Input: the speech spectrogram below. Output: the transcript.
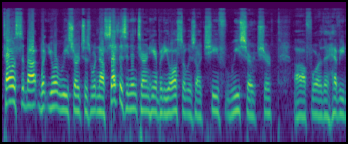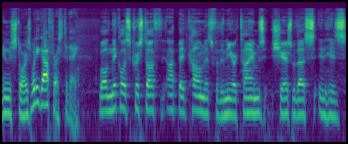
Tell us about what your research is. Now, Seth is an intern here, but he also is our chief researcher uh, for the heavy news stories. What do you got for us today? Well, Nicholas Kristof, the op-ed columnist for the New York Times, shares with us in his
